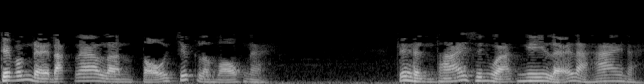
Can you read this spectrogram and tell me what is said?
cái vấn đề đặt ra là tổ chức là một nè cái hình thái sinh hoạt nghi lễ là hai này.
